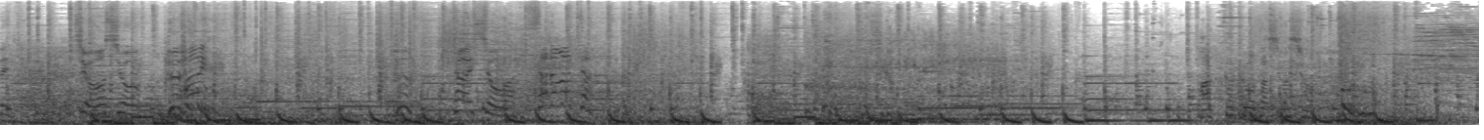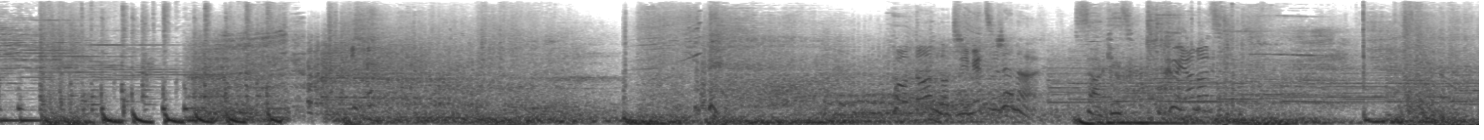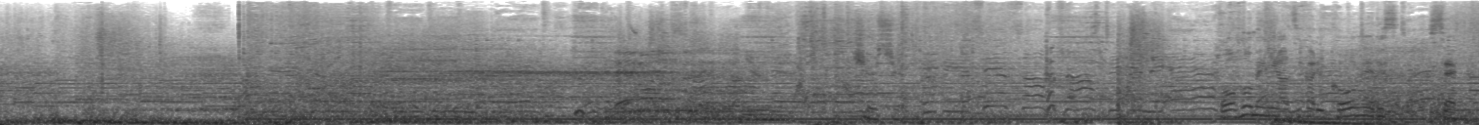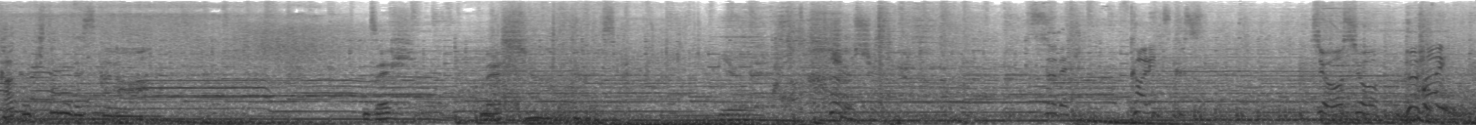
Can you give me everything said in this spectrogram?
べて上昇。敗大将は定まった。八角を出しましょう。褒めに預かり光栄です。せっかく来たのですから。ぜひ召し上がってください。有名。九州すべて借り尽くし。上昇。はい。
